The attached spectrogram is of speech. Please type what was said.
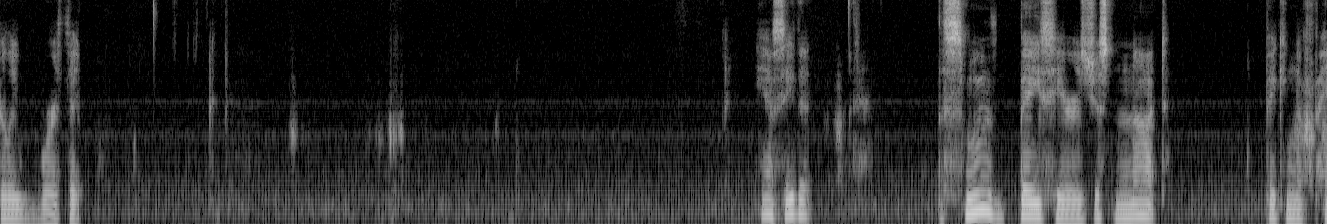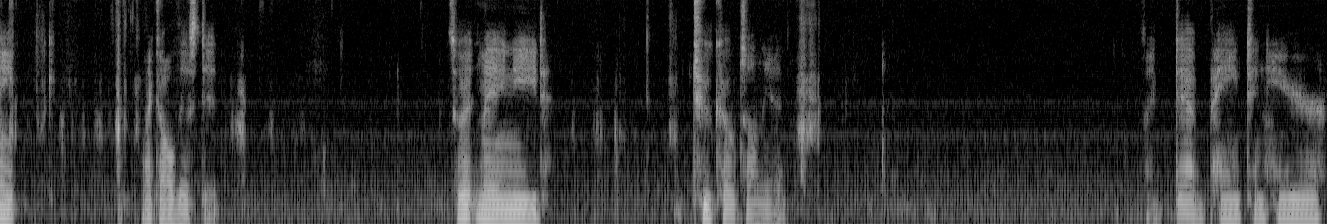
really worth it. Yeah, see that the smooth base here is just not picking up paint like all this did. So it may need two coats on it. I dab paint in here.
